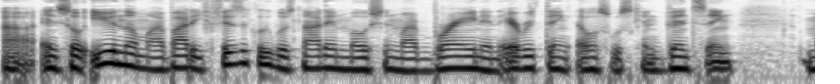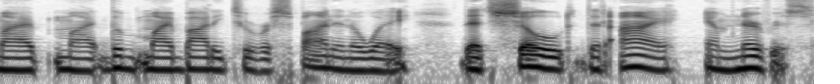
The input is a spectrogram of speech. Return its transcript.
Uh, and so, even though my body physically was not in motion, my brain and everything else was convincing my my the, my body to respond in a way that showed that I am nervous.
